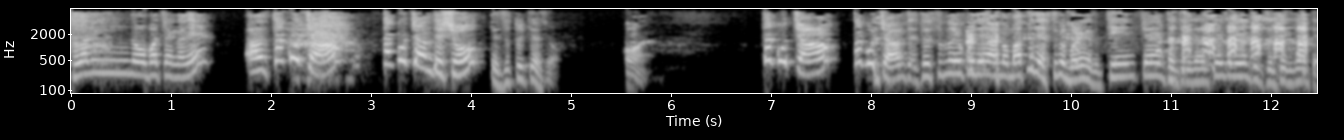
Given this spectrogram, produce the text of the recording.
隣のおばちゃんがね、あ、タコちゃん？タコちゃんでしょ？ってずっと言ってるんですよ。はい。タコちゃん？タコちゃん？って、その横で、あの、松ですごい盛り上がって、チンチャン、チャンチャン、チャンチャン、チャンチャンって、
